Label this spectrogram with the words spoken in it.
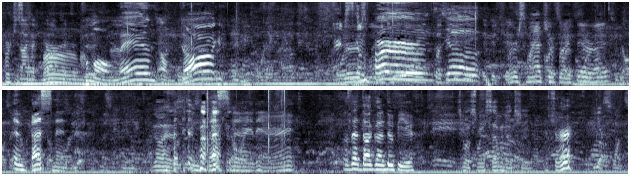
Purchase I have not confirmed. Come on, man. A dog? Purchase confirmed. Yo, a good, a good chance first matchup right there, right? Investment. Go ahead. Investment right there, right? What's that dog gonna do for you? He's gonna swing seven at you. Sure. Yes, once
